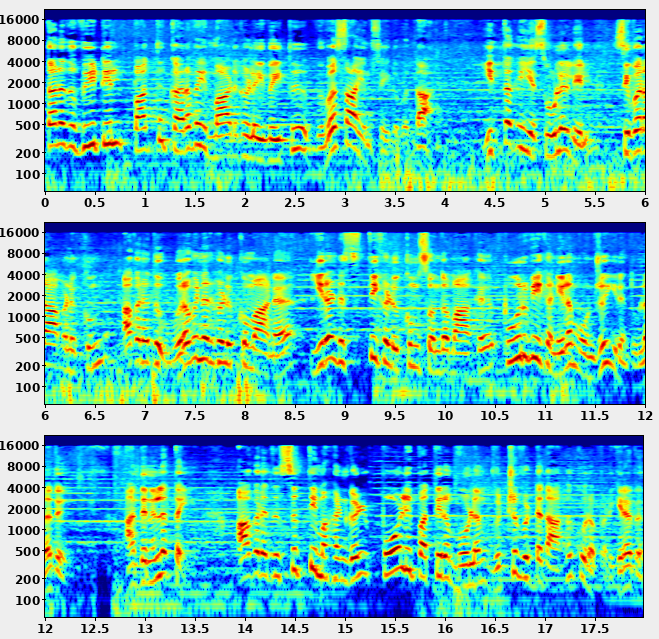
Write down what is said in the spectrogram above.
தனது வீட்டில் பத்து கறவை மாடுகளை வைத்து விவசாயம் செய்து வந்தார். இத்தகைய சூழலில் சிவராமனுக்கும் அவரது உறவினர்களுக்குமான இரண்டு சித்திகளுக்கும் சொந்தமாக பூர்வீக நிலம் ஒன்று இருந்துள்ளது. அந்த நிலத்தை அவரது சித்தி மகன்கள் போலி பத்திரம் மூலம் விற்றுவிட்டதாக கூறப்படுகிறது.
